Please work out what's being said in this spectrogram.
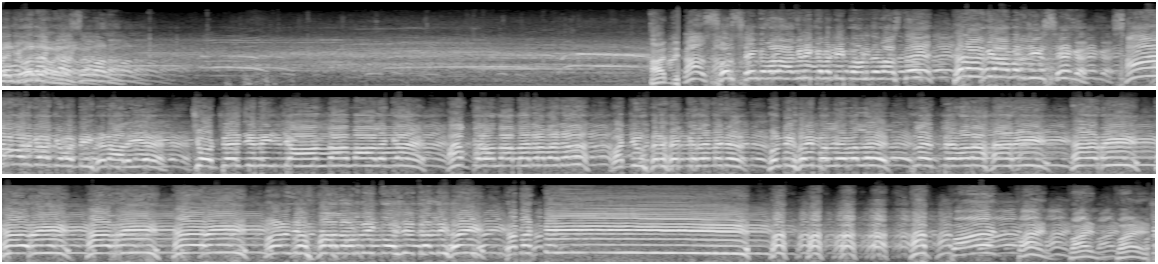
ਲਈ ਵਧਿਆ ਹੋਇਆ ਅੱਜ ਨਾ ਸੁਰ ਸਿੰਘ ਵਾਲਾ ਅਗਲੀ ਕਬੱਡੀ ਪਾਉਣ ਦੇ ਵਾਸਤੇ ਫਿਰ ਆ ਗਿਆ ਅਮਰਜੀਤ ਸਿੰਘ। ਸਾਰ ਵਰਗਾ ਕਬੱਡੀ ਖਿਡਾ ਰਹੀ ਹੈ। ਝੋਟੇ ਜਿੰਨੀ ਜਾਨ ਦਾ ਮਾਲਕ ਹੈ। ਆ ਕਰਾਉਂਦਾ ਬੈਠਾ ਬੈਠਾ। ਵੱਜੂ ਫਿਰ ਕਰੇ ਵਿੱਚ। ਹੁੰਦੀ ਹੋਈ ਬੱਲੇ ਬੱਲੇ ਪਲੇਤੇ ਵਾਲਾ Harry Harry Harry Harry Harry ਹੁਣ ਜਫਾ ਲਾਉਣ ਦੀ ਕੋਸ਼ਿਸ਼ ਚੱਲੀ ਹੋਈ ਕਬੱਡੀ ਪੰਜ ਪੰਜ ਪੰਜ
